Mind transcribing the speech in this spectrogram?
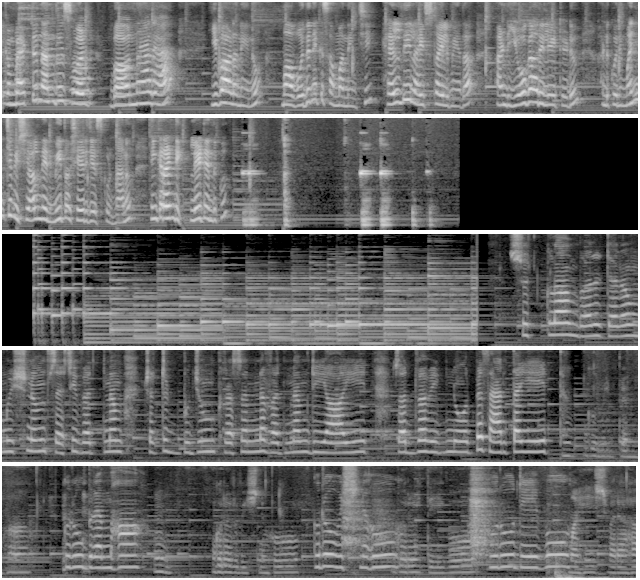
Welcome back to Nandu's world బాగున్నారా? ఇవాళ నేను మా వదినకి సంబంధించి హెల్దీ లైఫ్ స్టైల్ మీద అండ్ యోగా రిలేటెడ్ అండ్ కొన్ని మంచి విషయాలు నేను మీతో షేర్ చేసుకుంటున్నాను. ఇంకా రండి లేట్ ఎందుకు? विष्णुं शशिवर्णं चतुर्भुजं प्रसन्नवदनं गुरु ब्रह्मा गुरुर्ब्रह्मा। गुरुब्रह्मा गुरुर्विष्णुः। गुरुविष्णुः गुरुर्देवो। गुरुदेवो। महेश्वरः।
